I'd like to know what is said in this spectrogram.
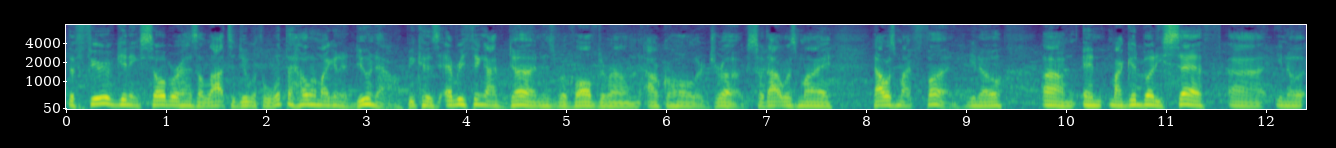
the fear of getting sober has a lot to do with well, what the hell am I going to do now? Because everything I've done has revolved around alcohol or drugs. So that was my that was my fun, you know. Um, and my good buddy Seth, uh, you know,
